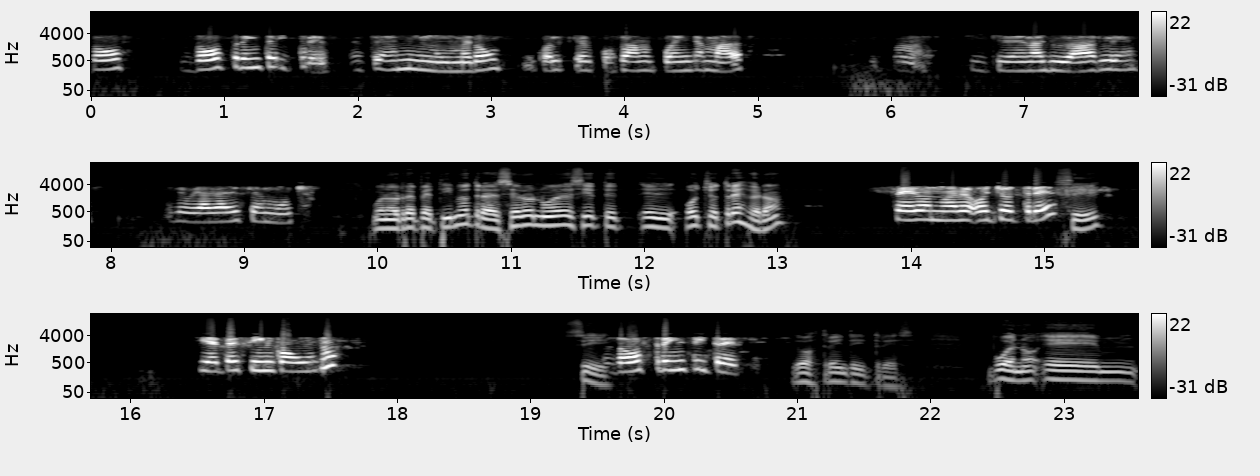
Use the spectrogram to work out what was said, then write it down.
2 233. Este es mi número. Cualquier cosa me pueden llamar. Si quieren ayudarle, le voy a agradecer mucho. Bueno, repetime otra vez, 09783, ¿verdad? 0983 Sí, 751 sí, 233. 233. Bueno, em,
